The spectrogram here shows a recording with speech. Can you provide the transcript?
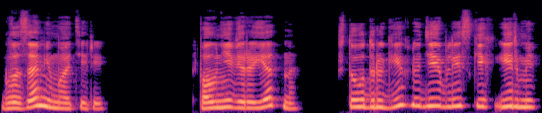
глазами матери. Вполне вероятно, что у других людей, близких Ирме,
